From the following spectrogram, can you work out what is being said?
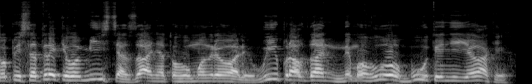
то після третього місця, зайнятого в Монреалі, виправдань не могло бути ніяких.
